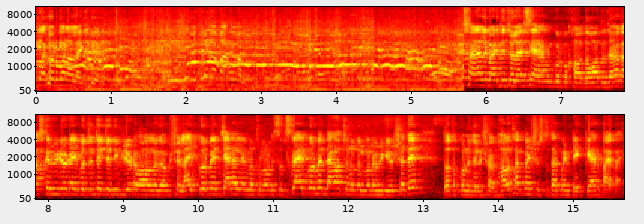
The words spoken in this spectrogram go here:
কাদা করবা না লাগবে ফাইনালি বাড়িতে চলে আসছি আর এখন করব খাওয়া দাওয়া। তো যাই হোক, আজকের ভিডিওটা এই পর্যন্তই। যদি ভিডিওটা ভালো লাগে, অবশ্যই লাইক করবেন চ্যানেলে নতুন সাবস্ক্রাইব করবেন। দেখা হচ্ছে নতুন কোনো ভিডিওর সাথে। ততক্ষণের জন্য সবাই ভালো থাকবেন, সুস্থ থাকবেন টেক কেয়ার বাই বাই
